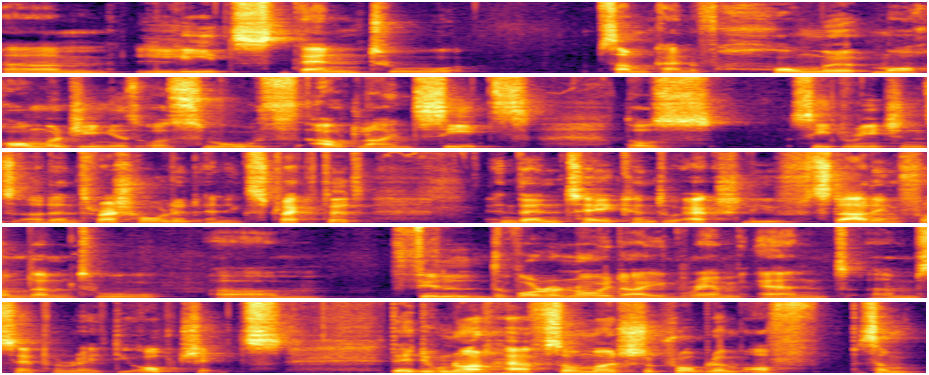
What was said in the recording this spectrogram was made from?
um, leads then to some kind of homo more homogeneous or smooth outlined seeds. Those seed regions are then thresholded and extracted and then taken to actually starting from them to um, fill the Voronoi diagram and um, separate the objects. They do not have so much the problem of some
